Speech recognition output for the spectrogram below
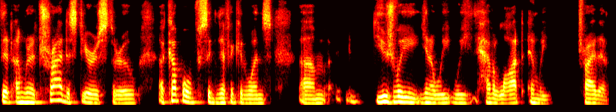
that I'm going to try to steer us through. A couple of significant ones. Um, usually, you know, we we have a lot, and we try to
